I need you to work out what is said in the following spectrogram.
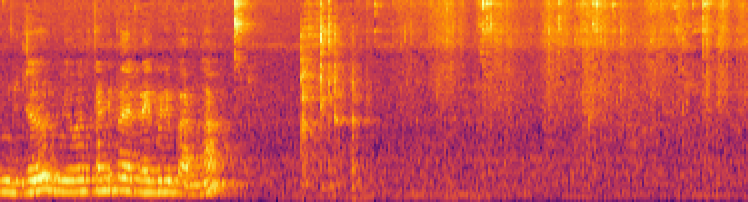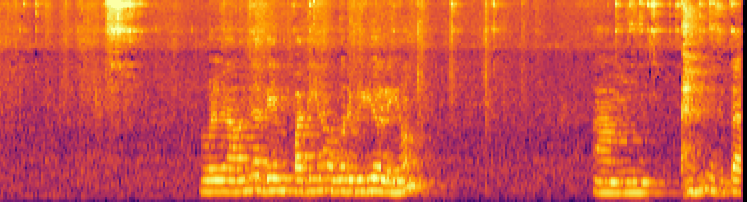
நீங்கள் வந்து கண்டிப்பாக ட்ரை பண்ணி பாருங்கள் உங்களுக்கு நான் வந்து அதே பார்த்தீங்கன்னா ஒவ்வொரு வீடியோலையும் இது த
